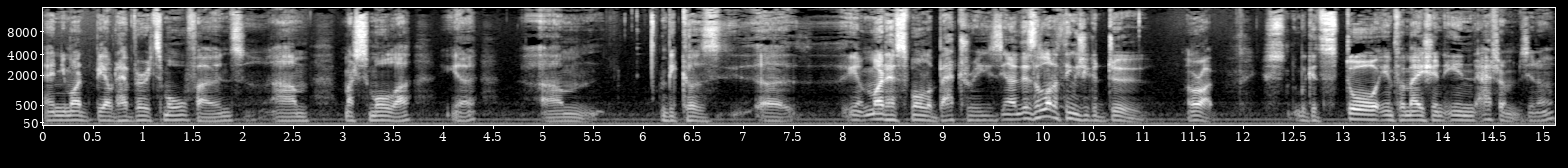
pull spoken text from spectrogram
and you might be able to have very small phones, um, much smaller. You know, um, because uh, you know might have smaller batteries. You know, there's a lot of things you could do. All right, we could store information in atoms. You know,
